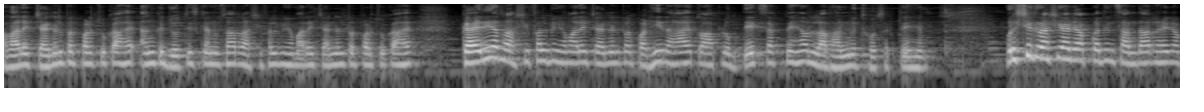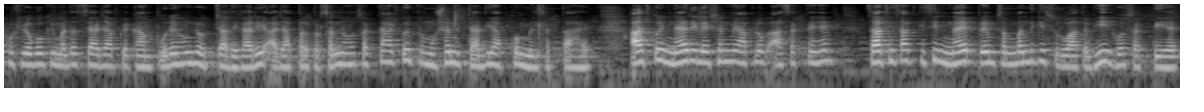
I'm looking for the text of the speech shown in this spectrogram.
हमारे चैनल पर पड़ चुका है। अंक ज्योतिष के अनुसार राशिफल भी हमारे चैनल पर पड़ चुका है। कैरियर राशिफल भी हमारे चैनल पर पढ़ ही रहा है तो आप लोग देख सकते हैं और लाभान्वित हो सकते हैं। वृश्चिक राशि आज आपका दिन शानदार रहेगा। कुछ लोगों की मदद से आज आपके काम पूरे होंगे। उच्चाधिकारी आज आप पर प्रसन्न हो सकते हैं। आज कोई प्रमोशन इत्यादि आपको मिल सकता है। आज कोई नए रिलेशन में आप लोग आ सकते हैं। साथ ही साथ किसी नए प्रेम संबंध की शुरुआत भी हो सकती है।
